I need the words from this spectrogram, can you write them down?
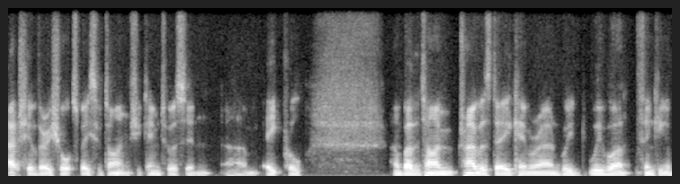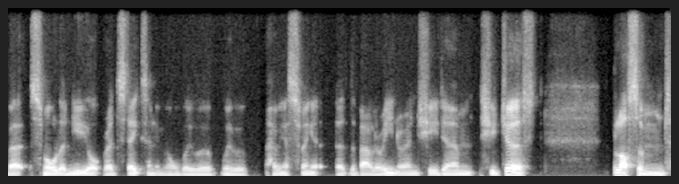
actually a very short space of time. She came to us in um, April and by the time Travers Day came around, we we weren't thinking about smaller New York bred stakes anymore. We were we were having a swing at, at the ballerina, and she'd um, she just blossomed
